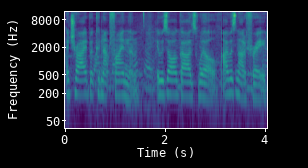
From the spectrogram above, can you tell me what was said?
I tried, but could not find them. It was all God's will. I was not afraid.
